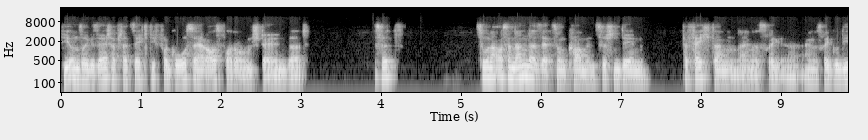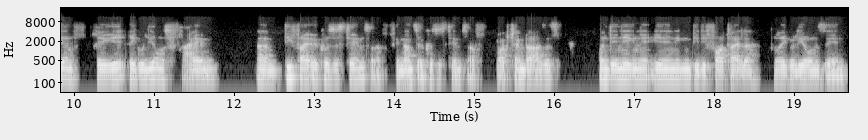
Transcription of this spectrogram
die unsere Gesellschaft tatsächlich vor große Herausforderungen stellen wird. Es wird zu einer Auseinandersetzung kommen zwischen den Verfechtern eines, eines regulierungsfreien ähm, DeFi-Ökosystems oder Finanzökosystems auf Blockchain-Basis und denjenigen, die die Vorteile von Regulierung sehen.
